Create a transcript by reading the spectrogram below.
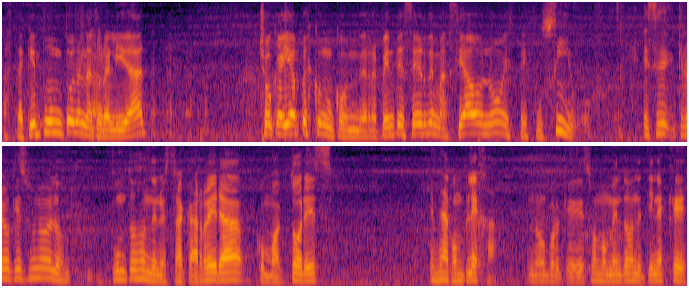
¿hasta qué punto la naturalidad choca ya pues con, con de repente ser demasiado, ¿no? Este, fusivo. Ese creo que es uno de los puntos donde nuestra carrera como actores es más compleja, ¿no? Porque esos momentos donde tienes que,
